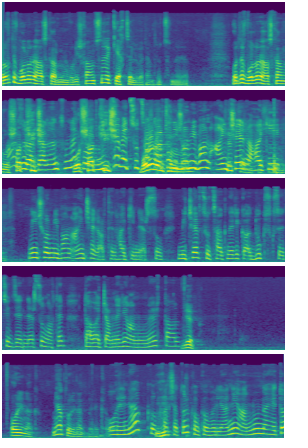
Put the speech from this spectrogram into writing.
որովհետեւ բոլորը հասկանում են, որ իշխանությունները կեղծելու են ընտրությունները որտեղ բոլորը հասկանում որ շատ քիչ, որ շատ քիչ, բոլորը ընդունում են։ Ինչ որ մի բան այն չէր, հակի ինչ որ մի բան այն չէր արդեն հակի ներսում, միջև ցուցակների կա դուք սկսեցիք ձեր ներսում արդեն դավաճանների անուններ տալ։ Երբ։ Օրինակ Մի հատ օրինակ բերեք։ Օրինակ Խաչատուր Կոկոբելյանի անունը, հետո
